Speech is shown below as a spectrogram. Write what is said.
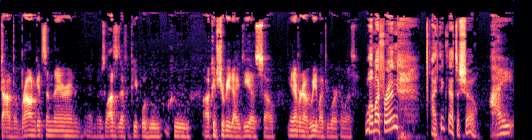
Donovan Brown gets in there and, and there's lots of different people who who uh, contribute ideas. So you never know who you might be working with. Well, my friend, I think that's a show. I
